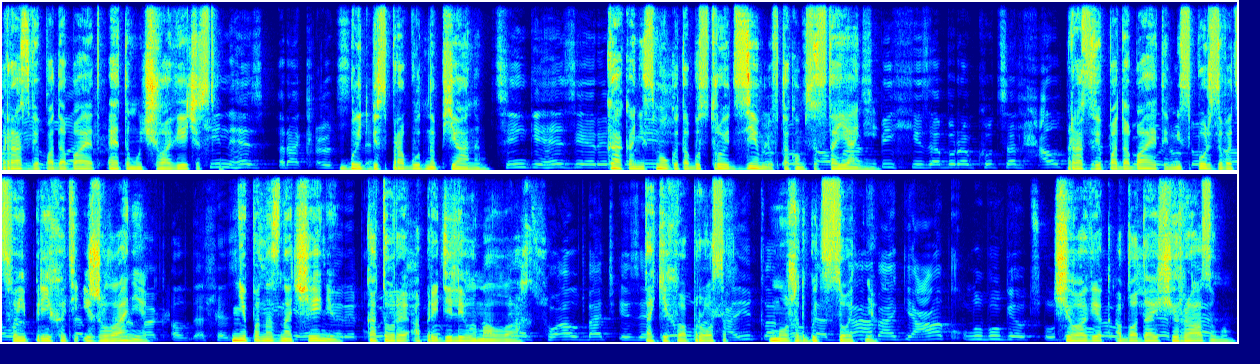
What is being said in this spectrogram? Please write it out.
Разве подобает этому человечеству быть беспробудно пьяным? Как они смогут обустроить землю в таком состоянии? Разве подобает им использовать свои прихоти и желания не по назначению, которое определил им Аллах? Таких вопросов может быть сотня. Человек, обладающий разумом,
